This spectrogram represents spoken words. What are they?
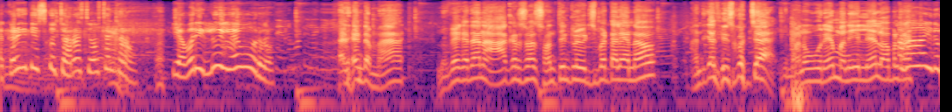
ఎక్కడికి తీసుకొచ్చారా శివశంకరం? ఎవరి ఇల్లు ఏ ఊరు? అదేంటమ్మా? నువ్వే కదా నా ఆఖరి శ్వాస సొంత ఇంట్లో విడిచిపెట్టాలి అన్నావు? అందుకే తీసుకొచ్చా. ఇది మన ఊరే మన ఇల్లే లోపల రా. ఆ, ఇది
